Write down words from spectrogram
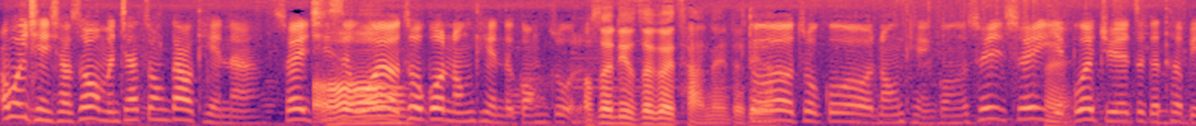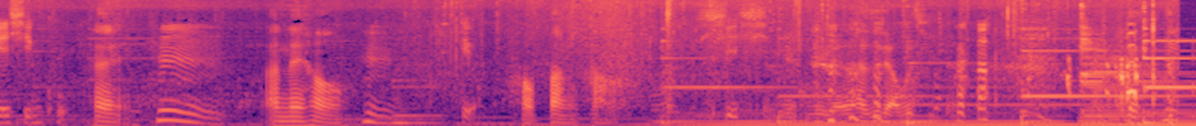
啊，我以前小时候我们家种稻田呐、所以其实哦我有做过农田的工作了。哦，所以你有做过田的，对不对，我？有做过农田工作，所以所以也不会觉得这个特别辛苦。嘿，嗯安尼吼，嗯，对好棒，好，谢谢。女女人还是了不起的。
